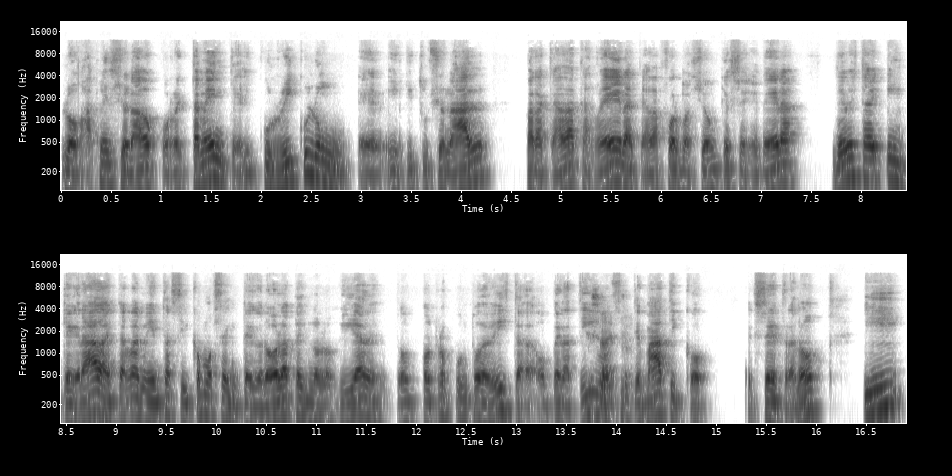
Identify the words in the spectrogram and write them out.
lo has mencionado correctamente, el currículum eh, institucional para cada carrera, cada formación que se genera, debe estar integrada esta herramienta, así como se integró la tecnología desde otros puntos de vista, operativo, Exacto. sistemático, etcétera, ¿no? Y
